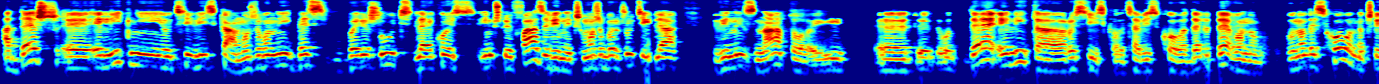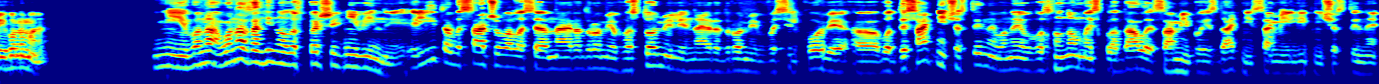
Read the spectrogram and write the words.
а де ж е, елітні ці війська? Може вони десь бережуть для якоїсь іншої фази війни, чи може бережуть їх для війни з НАТО? І е, е, от де еліта російська, оця військова? Де, де воно? Воно десь сховано, чи його немає? Ні, вона, вона загинула в перші дні війни. Еліта висаджувалася на аеродромі в Гостомілі, на аеродромі в Василькові. От десантні частини вони в основному і складали самі боєздатні, самі елітні частини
